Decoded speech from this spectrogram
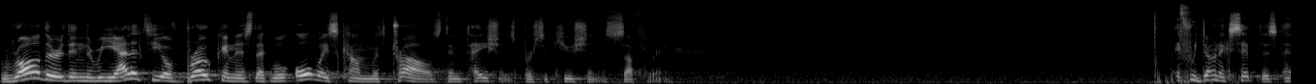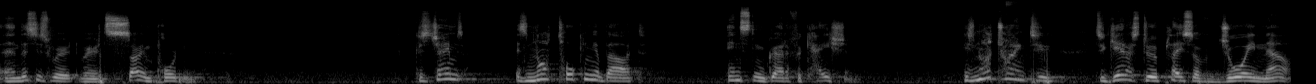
rather than the reality of brokenness that will always come with trials, temptations, persecutions, suffering. If we don't accept this, and this is where, where it's so important because James is not talking about instant gratification. He's not trying to, to get us to a place of joy now.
